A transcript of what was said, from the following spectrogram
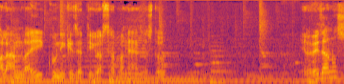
फलामलाई कुनिके जति गर्छ भने जस्तो। हेर्दै जानुहोस्।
